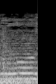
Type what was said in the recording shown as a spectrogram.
todo.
